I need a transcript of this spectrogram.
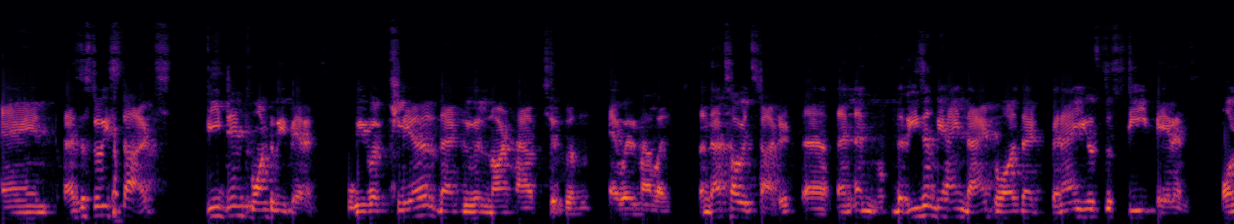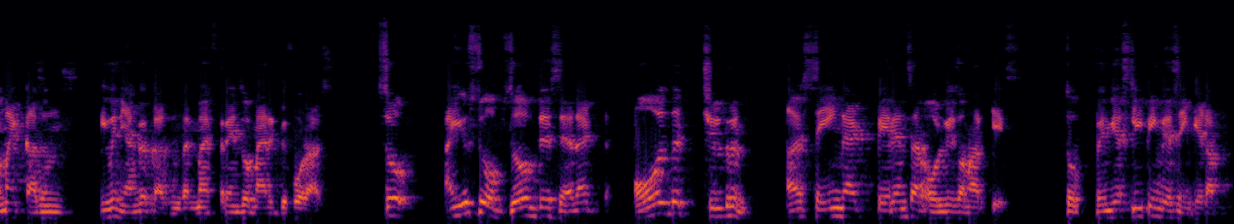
And as the story starts, we didn't want to be parents. We were clear that we will not have children ever in our life. And that's how it started. Uh, and, and the reason behind that was that when I used to see parents, all my cousins, even younger cousins, and my friends were married before us. So I used to observe this uh, that all the children are saying that parents are always on our case. So when we are sleeping, they're saying, get up.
